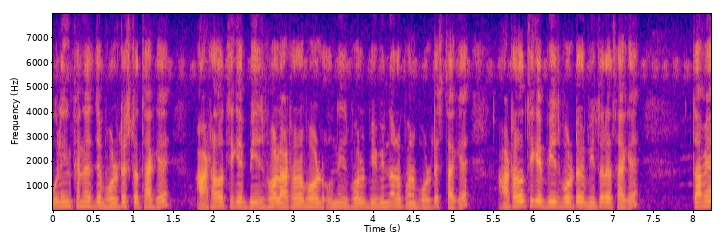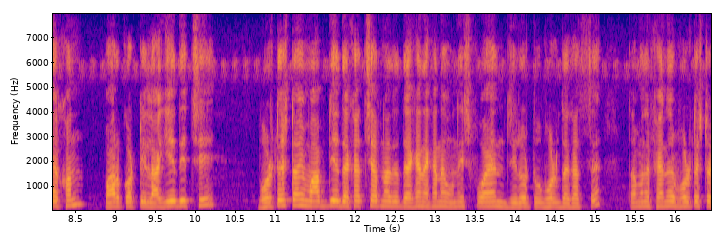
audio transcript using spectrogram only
কুলিং ফ্যানের যে ভোল্টেজটা থাকে, আঠারো থেকে বিশ ভোল্ট আঠারো ভোল্ট উনিশ ভোল্ট বিভিন্ন রকমের ভোল্টেজ থাকে। আঠারো থেকে বিশ ভোল্টের ভিতরে থাকে। তো আমি এখন পাওয়ার কর্ডটি লাগিয়ে দিচ্ছি। ভোল্টেজটা আমি মাপ দিয়ে দেখাচ্ছি আপনাদের। দেখেন এখানে উনিশ পয়েন্ট জিরো টু ভোল্ট দেখাচ্ছে। তার মানে ফ্যানের ভোল্টেজটা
